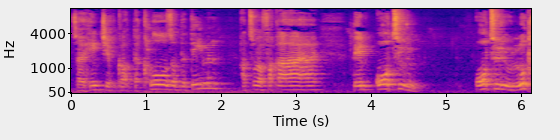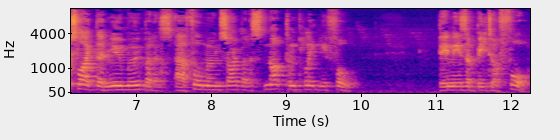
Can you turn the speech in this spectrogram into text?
So hence you've got the claws of the demon, atua whakahaihai. Then oturu. Oturu looks like the new moon, but it's uh, full moon, sorry, but it's not completely full. Then there's a beat of four.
